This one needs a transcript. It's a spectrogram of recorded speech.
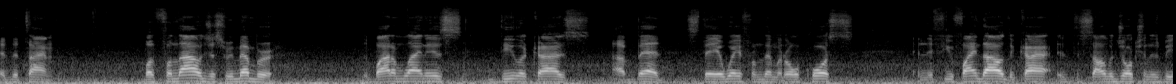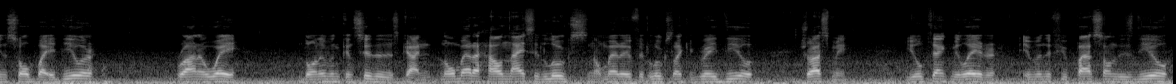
at the time. But for now, just remember, the bottom line is dealer cars are bad. Stay away from them at all costs. And if you find out the car, the salvage auction is being sold by a dealer, run away. Don't even consider this car. No matter how nice it looks, no matter if it looks like a great deal, trust me, you'll thank me later. Even if you pass on this deal,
